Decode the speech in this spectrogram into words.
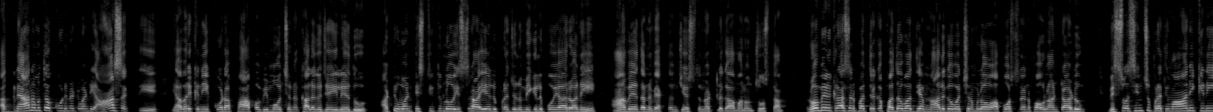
అజ్ఞానంతో కూడినటువంటి ఆసక్తి ఎవరికి నీకు కూడా పాప విమోచన కలుగజేయలేదు. అటువంటి స్థితిలో ఇస్రాయేలు ప్రజలు మిగిలిపోయారు అని ఆవేదన వ్యక్తం చేస్తున్నట్లుగా మనం చూస్తాం. రోమిలకు రాసిన పత్రిక పదవ అధ్యాయం నాలుగవ వచనంలో అపోస్తులైన పౌలు అంటాడు విశ్వసించు ప్రతివానికిని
